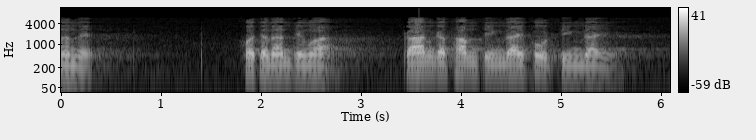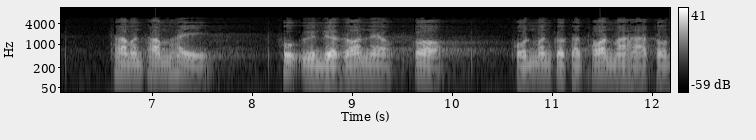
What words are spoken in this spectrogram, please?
นั่นแหละ เพราะฉะนั้นจึงว่า การกระทำสิ่งใดพูดสิ่งใด ถ้ามันทำให้ผู้อื่นเดือดร้อนแล้ว ก็ผลมันก็สะท้อนมาหาตน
